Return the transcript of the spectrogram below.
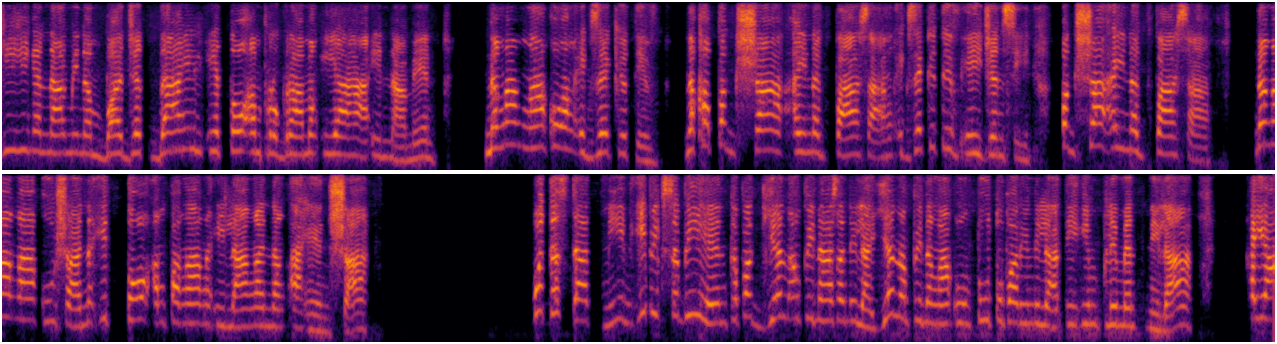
hihingan namin ng budget dahil ito ang programang ihahain namin. Nangangako ang executive na kapag siya ay nagpasa, ang executive agency, pag siya ay nagpasa, nangangako siya na ito ang pangangailangan ng ahensya. What does that mean? Ibig sabihin, kapag yan ang pinasa nila, yan ang pinangakong tutuparin nila at i-implement nila. Kaya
